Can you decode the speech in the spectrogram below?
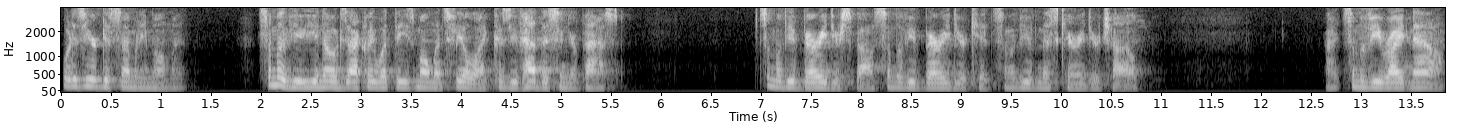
What is your Gethsemane moment? Some of you, you know exactly what these moments feel like because you've had this in your past. Some of you have buried your spouse. Some of you have buried your kids. Some of you have miscarried your child. Right? Some of you right now,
